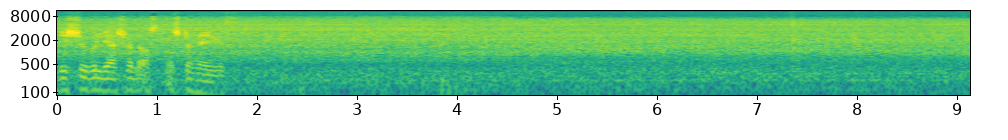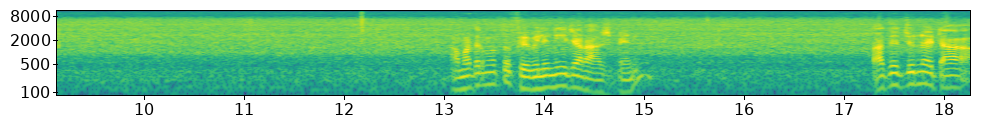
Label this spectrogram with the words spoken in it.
দৃশ্যগুলি আসলে অস্পষ্ট হয়ে গেছে। আমাদের মতো ফ্যামিলি নিয়ে যারা আসবেন, তাদের জন্য এটা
